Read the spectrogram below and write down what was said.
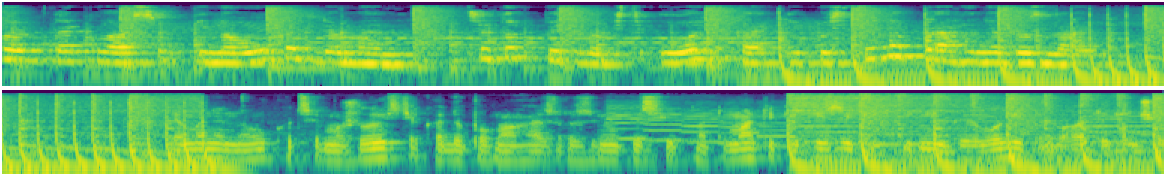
МТ класу, і наука для мене це допитливість, логіка і постійне прагнення до знань. Для мене наука це можливість, яка допомагає зрозуміти світ математики, фізики, хімії, біології та багато інших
